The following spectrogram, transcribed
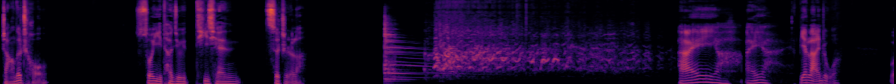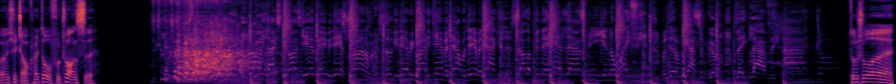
长得丑，所以他就提前辞职了。哎呀，哎呀，别拦着我，我要去找块豆腐撞死。都说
